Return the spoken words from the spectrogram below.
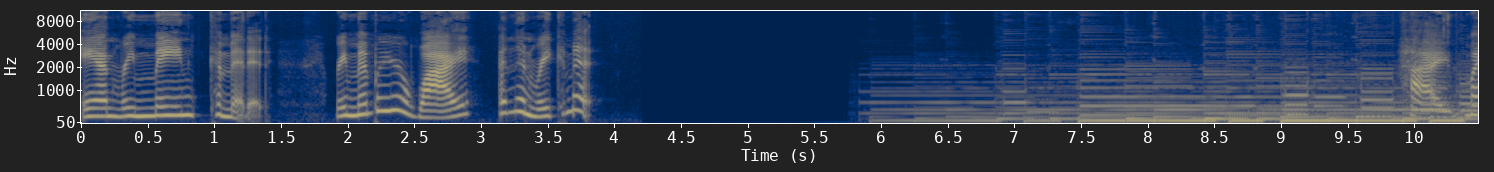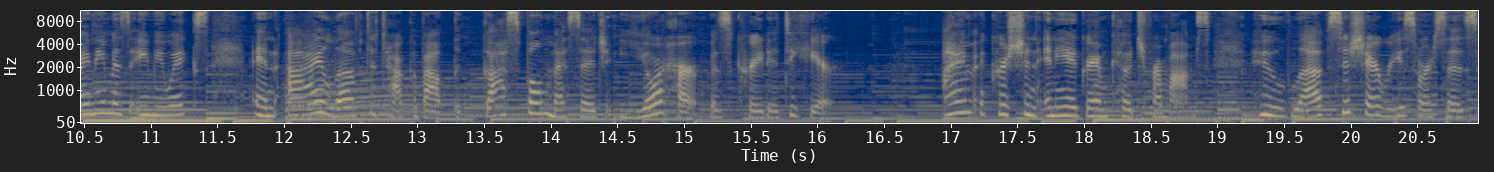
and remain committed. Remember your why and then recommit. Hi, my name is Amy Wicks, and I love to talk about the gospel message your heart was created to hear. I'm a Christian Enneagram coach for moms who loves to share resources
